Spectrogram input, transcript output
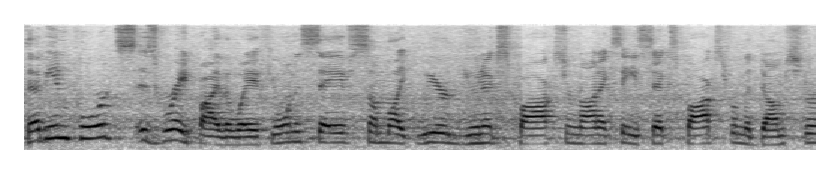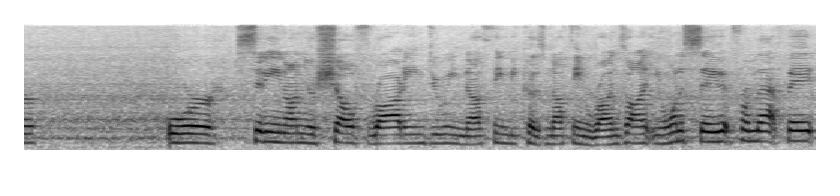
Debian ports is great, by the way, if you want to save some like weird Unix box or non-x86 box from the dumpster, or sitting on your shelf rotting, doing nothing because nothing runs on it. You want to save it from that fate?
